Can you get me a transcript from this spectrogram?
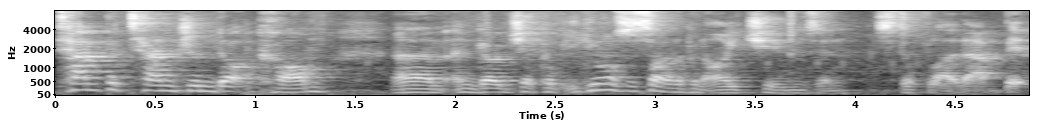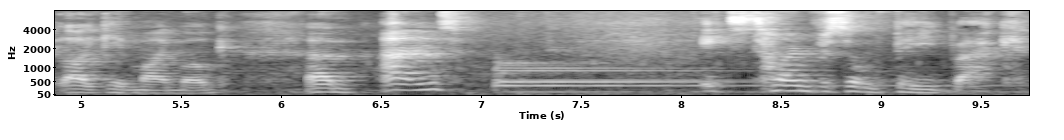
tampertantrum.com um, and go check up. You can also sign up on iTunes and stuff like that, a bit like in my mug. Um, and it's time for some feedback.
